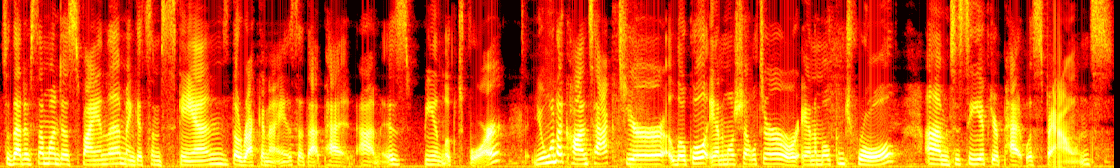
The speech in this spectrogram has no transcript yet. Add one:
so that if someone does find them and get some scans, they'll recognize that that pet um, is being looked for. You'll want to contact your local animal shelter or animal control um, to see if your pet was found.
